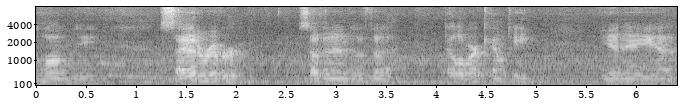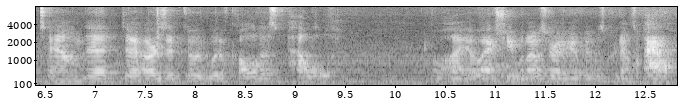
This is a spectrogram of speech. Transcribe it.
along the Scioto River, southern end of uh, Delaware County, in a uh, town that uh, our zip code would have called us Powell, Ohio. Actually, when I was growing up, it was pronounced Powell,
